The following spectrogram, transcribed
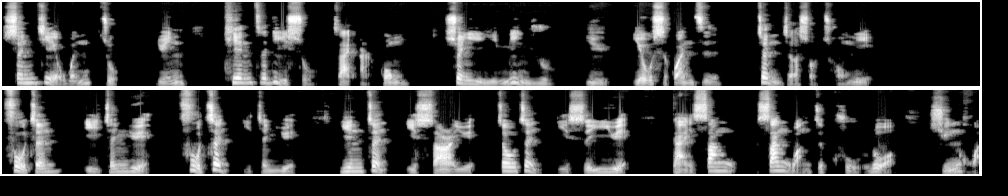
身界文主云：天之隶属在耳公，顺义以命汝与，由是观之。正者所从也。复正以正月，复正以正月，阴正以十二月，周正以十一月。盖三三王之苦弱循环，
